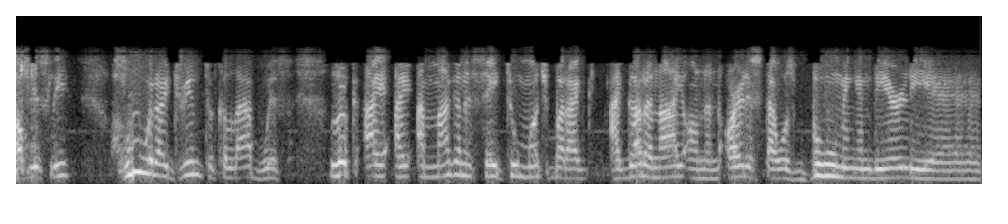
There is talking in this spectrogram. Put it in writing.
obviously. Who would I dream to collab with? Look, I, I I'm not gonna say too much, but I I got an eye on an artist that was booming in the early, uh,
